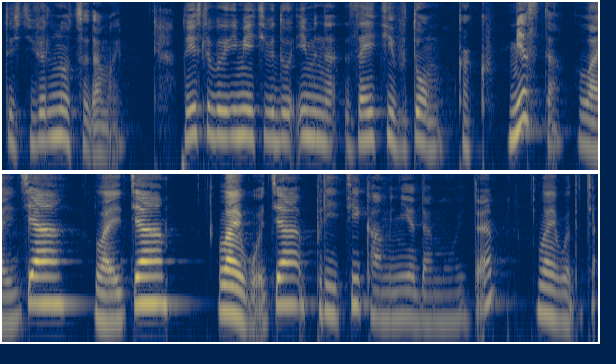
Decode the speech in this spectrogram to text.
то есть вернуться домой. Но если вы имеете в виду именно зайти в дом как место, лайдя, лайдя, лайводя, прийти ко мне домой, да, лайводя.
